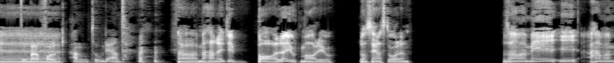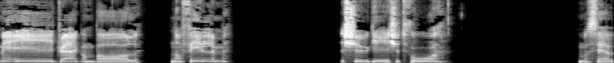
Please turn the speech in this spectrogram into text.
Det är bara folk antog det inte. ja, men han har ju typ bara gjort Mario de senaste åren. Alltså han, var med i, han var med i Dragon Ball, någon film 2022. Måste se.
